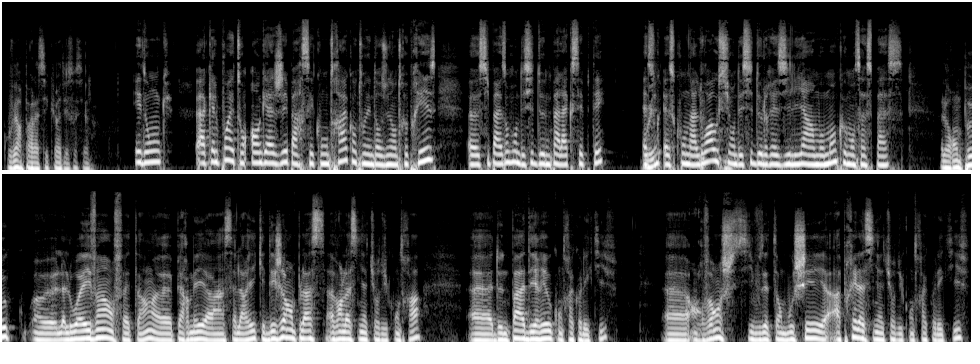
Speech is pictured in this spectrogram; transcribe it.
couvert par la sécurité sociale. Et donc, à quel point est-on engagé par ces contrats quand on est dans une entreprise? Euh, Si par exemple on décide de ne pas l'accepter, est-ce oui. est qu'on a le droit ou si on décide de le résilier à un moment, comment ça se passe? Alors on peut, euh, la loi E20 en fait hein, euh, permet à un salarié qui est déjà en place avant la signature du contrat euh, de ne pas adhérer au contrat collectif. Euh, en revanche, si vous êtes embauché après la signature du contrat collectif,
